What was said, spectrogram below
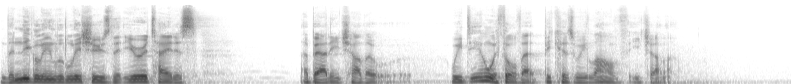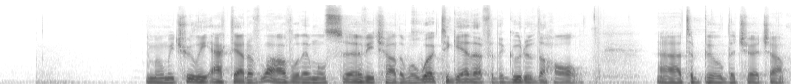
the niggling little issues that irritate us about each other, we deal with all that because we love each other. And when we truly act out of love, well, then we'll serve each other. We'll work together for the good of the whole uh, to build the church up.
